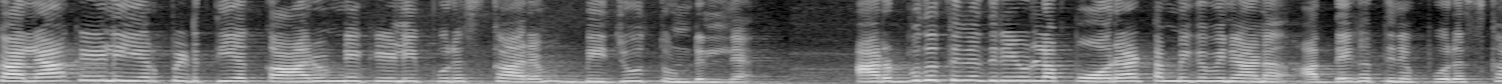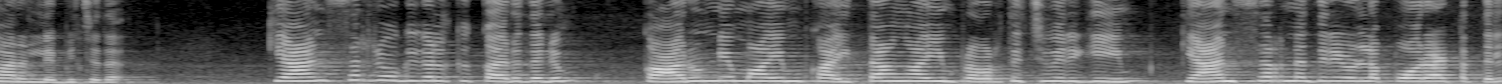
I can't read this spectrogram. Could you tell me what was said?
കലാകേളി ഏർപ്പെടുത്തിയ കാരുണ്യകേളി പുരസ്കാരം ബിജു തുണ്ടിലിന്. അർബുദത്തിനെതിരെയുള്ള പോരാട്ട മികവിനാണ് അദ്ദേഹത്തിന് പുരസ്കാരം ലഭിച്ചത്. ക്യാൻസർ രോഗികൾക്ക് കരുതലും കാരുണ്യമായും കൈത്താങ്ങായും പ്രവർത്തിച്ചു വരികയും ക്യാൻസറിനെതിരെയുള്ള പോരാട്ടത്തിൽ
